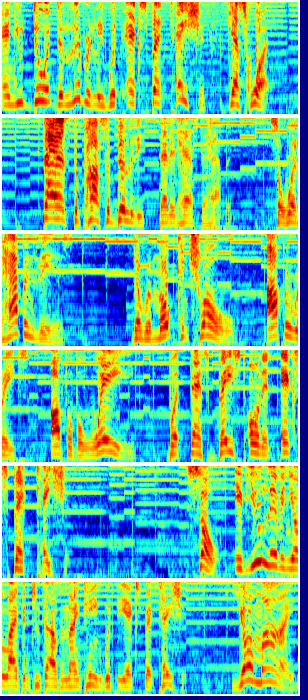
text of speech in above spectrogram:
and you do it deliberately with expectation, guess what? There's the possibility that it has to happen. So what happens is the remote control operates off of a wave, but that's based on an expectation. So if you live in your life in 2019 with the expectation, your mind,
